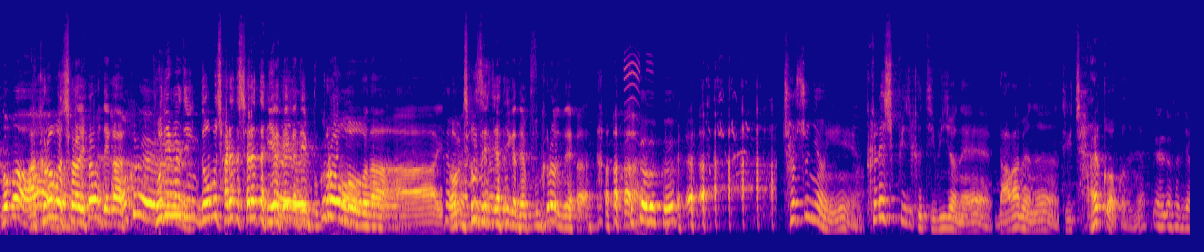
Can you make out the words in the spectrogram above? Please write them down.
거봐. 아 그런 것처럼 형 내가 어, 그래. 보디빌딩 너무 잘했다 잘했다 이야기하니까 그래, 되게 부끄러운 부끄러워. 거구나. 아 엄청 세지 하니까 내가 부끄럽네요. 부끄럽고. 철순이 형이 클래식 피지크 디비전에 나가면은 되게 잘할 것 같거든요. 예를 들어서 이제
